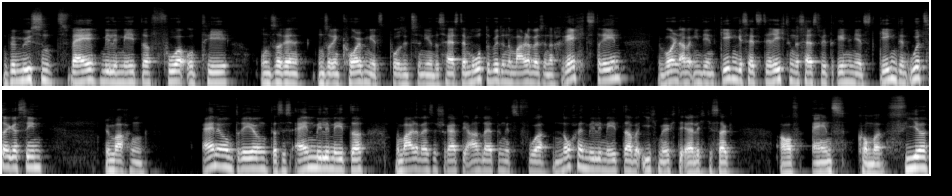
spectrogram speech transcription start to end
und wir müssen 2 mm vor OT unsere, unseren Kolben jetzt positionieren. Das heißt, der Motor würde normalerweise nach rechts drehen, wir wollen aber in die entgegengesetzte Richtung, das heißt, wir drehen ihn jetzt gegen den Uhrzeigersinn. Wir machen eine Umdrehung, das ist 1 mm Normalerweise schreibt die Anleitung jetzt vor noch ein Millimeter, aber ich möchte ehrlich gesagt auf 1,4.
